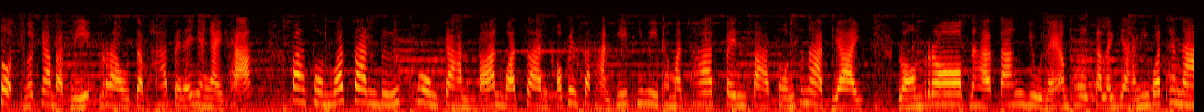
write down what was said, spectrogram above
สดงดงามแบบนี้เราจะพลาดไปได้ยังไงคะป่าสนวัดจันทร์หรือโครงการบ้านวัดจันทร์เขาเป็นสถานที่ที่มีธรรมชาติเป็นป่าสนขนาดใหญ่ล้อมรอบนะคะ ตั้งอยู่ในอำเภอกาลยานิวัฒนา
